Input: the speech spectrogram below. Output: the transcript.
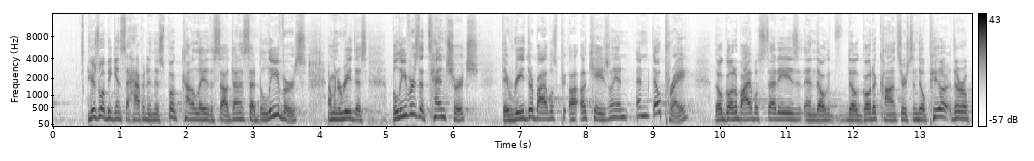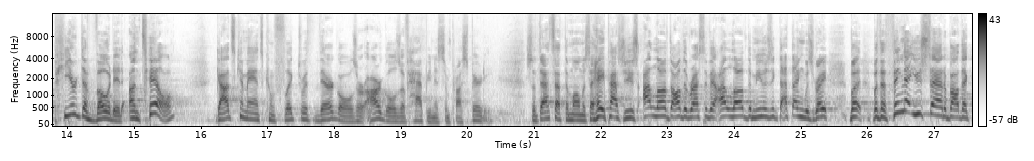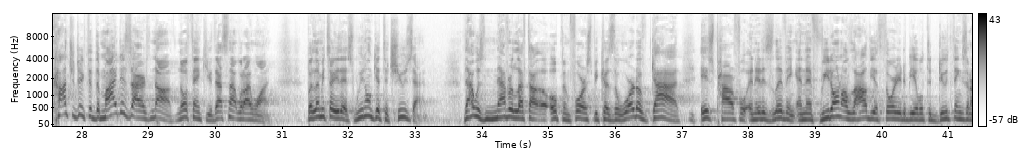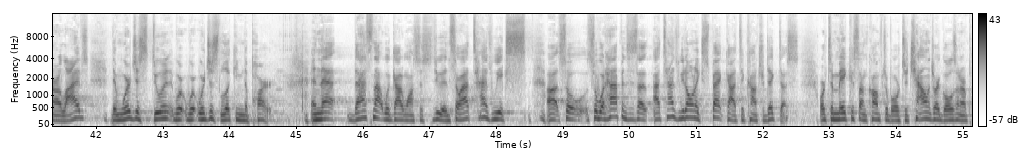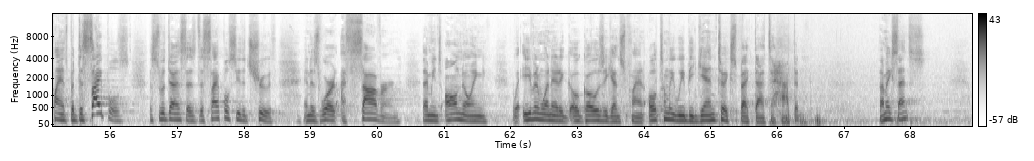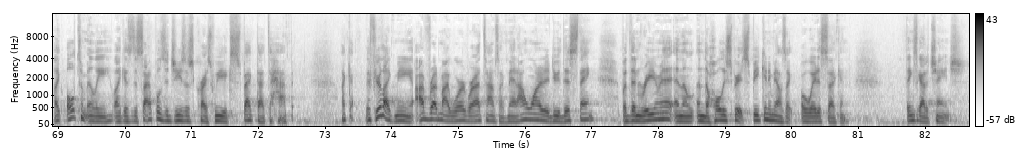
here's what begins to happen in this book, kind of laid this out. Dennis said, Believers, I'm going to read this. Believers attend church, they read their Bibles uh, occasionally, and, and they'll pray. They'll go to Bible studies and they'll, they'll go to concerts and they'll appear, they'll appear devoted until God's commands conflict with their goals or our goals of happiness and prosperity. So that's at the moment. Say, hey, Pastor Zeus, I loved all the rest of it. I loved the music. That thing was great. But, but the thing that you said about that contradicted the, my desires, nah, no thank you. That's not what I want. But let me tell you this we don't get to choose that. That was never left out open for us because the Word of God is powerful and it is living. And if we don't allow the authority to be able to do things in our lives, then we're just doing, we're, we're just looking the part. And that, that's not what God wants us to do. And so at times we, ex, uh, so, so what happens is that at times we don't expect God to contradict us or to make us uncomfortable or to challenge our goals and our plans. But disciples, this is what Dennis says, disciples see the truth in his word as sovereign. That means all knowing, even when it goes against plan. Ultimately, we begin to expect that to happen. That makes sense? Like ultimately, like as disciples of Jesus Christ, we expect that to happen. Like, if you're like me, I've read my word where at times, like, man, I wanted to do this thing, but then reading it and the, and the Holy Spirit speaking to me, I was like, oh, wait a second. Things got to change.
